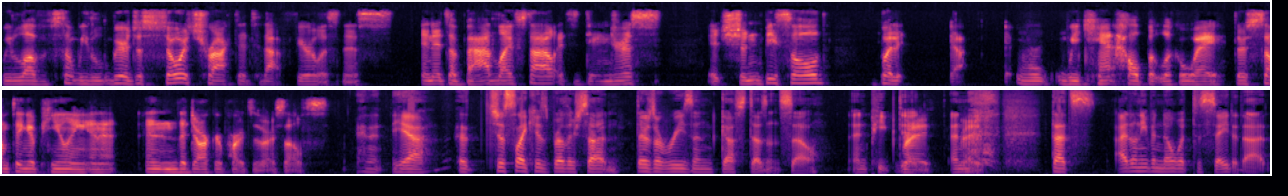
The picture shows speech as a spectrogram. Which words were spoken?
We love some. We we're just so attracted to that fearlessness, and it's a bad lifestyle. It's dangerous. It shouldn't be sold, but it, yeah, we can't help but look away. There's something appealing in it, and the darker parts of ourselves. And it, yeah, it's just like his brother said, there's a reason Gus doesn't sell and Peep did. Right, and right. that's I don't even know what to say to that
